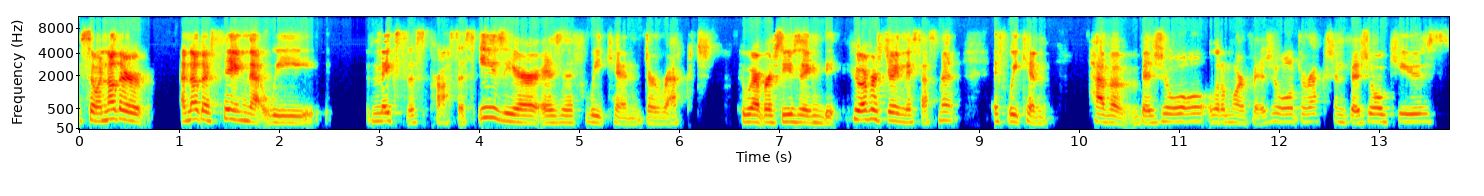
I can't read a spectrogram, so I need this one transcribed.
so another, another thing that we makes this process easier is if we can direct whoever's using the, whoever's doing the assessment, if we can have a visual, a little more visual direction, visual cues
